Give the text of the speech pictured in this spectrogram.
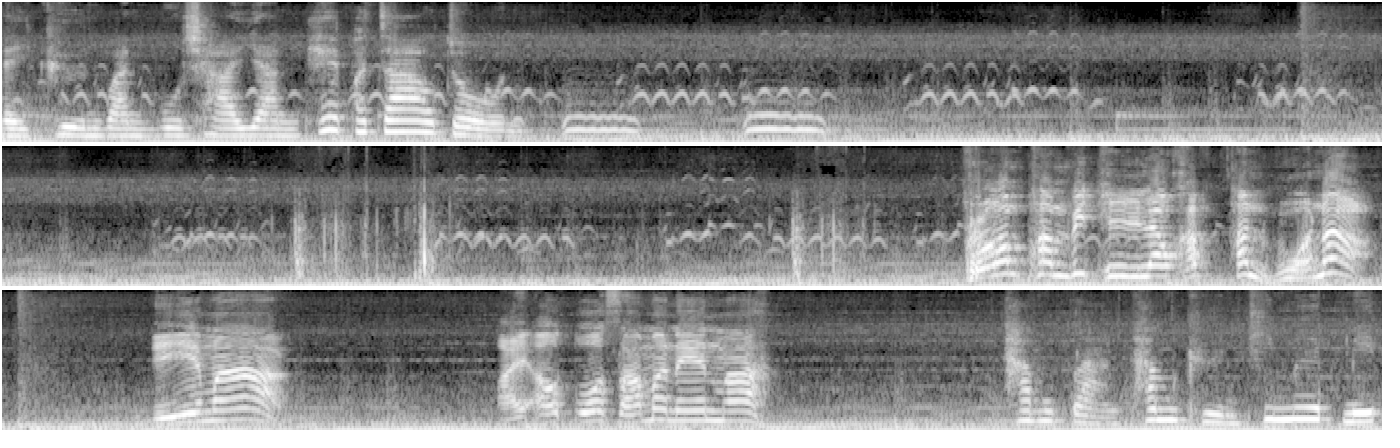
ในคืนวันบูชายันเทพเจ้าโจร พร้อมทำพิธีแล้วครับท่านหัวหน้า ดีมาก ไปเอาตัวสามเณรมา ท่ามกลางค่ำคืนที่มืดมิด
